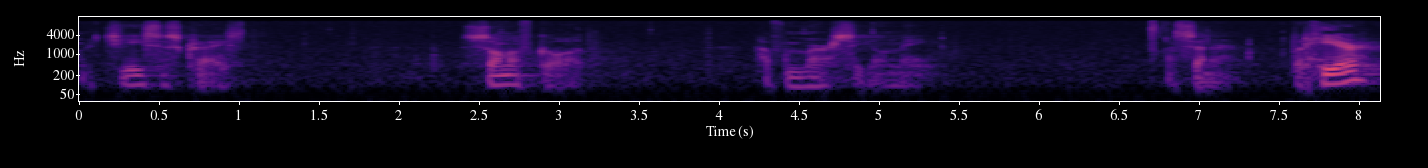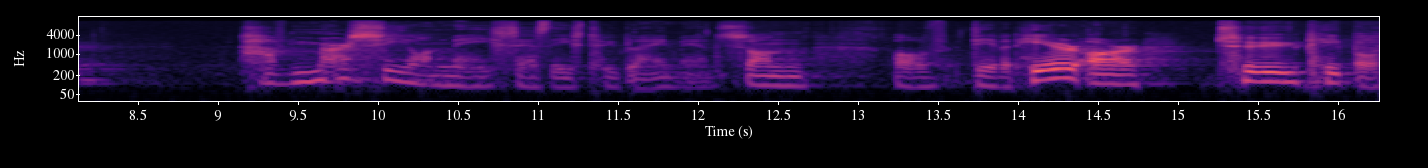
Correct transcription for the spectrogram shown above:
Lord Jesus Christ, Son of God, have mercy on me, a sinner. But here, have mercy on me, says these two blind men, son of David. Here are two people,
